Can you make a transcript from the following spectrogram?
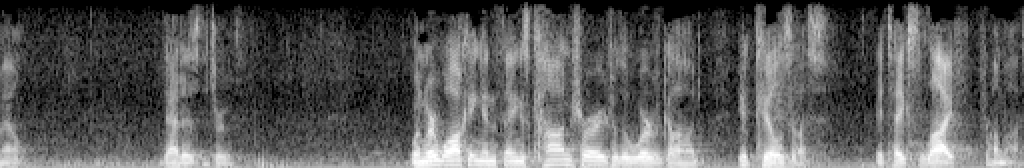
Well, that is the truth. When we're walking in things contrary to the Word of God, it kills us, it takes life from us.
